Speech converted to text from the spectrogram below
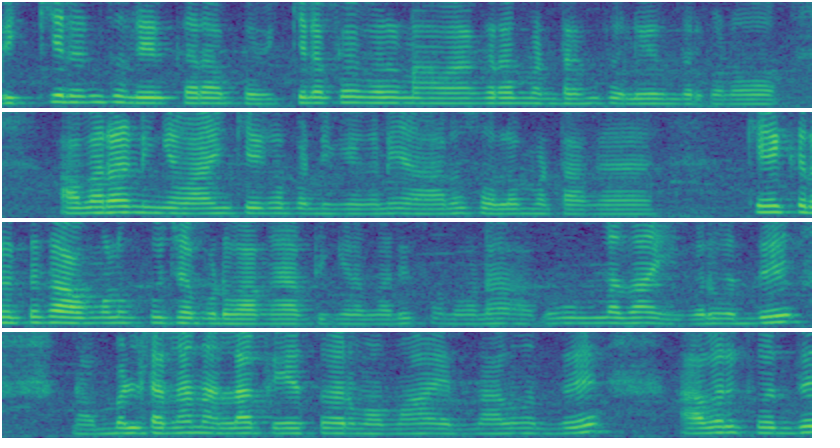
விற்கிறேன்னு சொல்லியிருக்காரு. அப்போ விற்கிறப்ப இவர் நான் வாங்குறேன் பண்ணுறேன்னு சொல்லியிருந்துருக்கணும். அவராக நீங்கள் வாங்கிக்கோங்க பண்ணிக்கோங்கன்னு யாரும் சொல்ல மாட்டாங்க. கேட்குறதுக்கு அவங்களும் கூச்சப்படுவாங்க அப்படிங்கிற மாதிரி சொன்னோன்னே அதுவும் உண்மை தான் இவர் வந்து நம்மள்ட்டலாம் நல்லா பேசுவார் மாமா. இருந்தாலும் வந்து அவருக்கு வந்து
